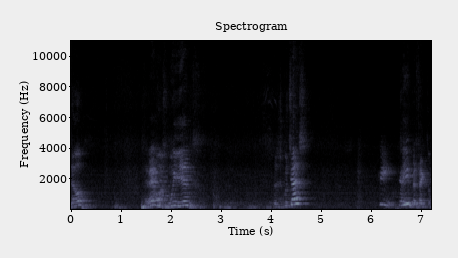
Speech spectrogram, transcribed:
¿Aló? ¿Te vemos? Muy bien. ¿Nos escuchas? Sí. Sí, perfecto.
